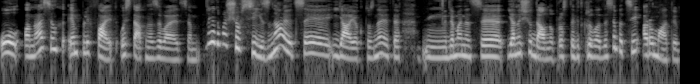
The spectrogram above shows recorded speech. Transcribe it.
All or Nothing Amplified. Ось так називається. Ну, я думаю, що всі знають. Це я, як то знаєте, для мене це. Я нещодавно просто відкрила для себе ці аромати.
